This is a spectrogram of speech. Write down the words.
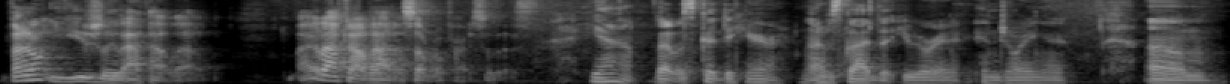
but I don't usually laugh out loud. I laughed out loud at several parts of this. Yeah, that was good to hear. I was glad that you were enjoying it. Um,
